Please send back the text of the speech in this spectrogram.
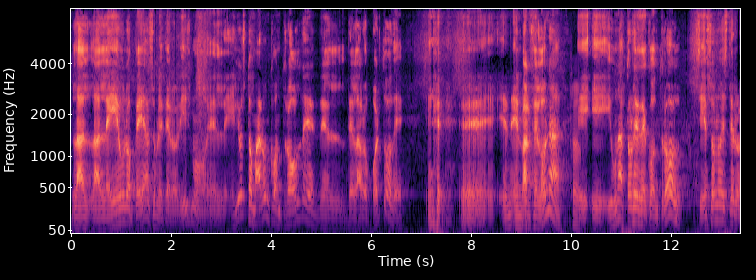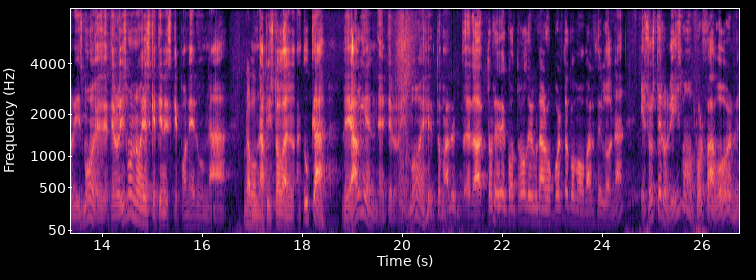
la, ley europea sobre terrorismo. ellos tomaron control del, del aeropuerto de, Eh, en, Barcelona y, una torre de control. Si eso no es terrorismo, el eh, terrorismo no es que tienes que poner una, una, pistola en la nuca de alguien. El terrorismo es tomar la torre de control de un aeropuerto como Barcelona. Eso es terrorismo, por favor.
